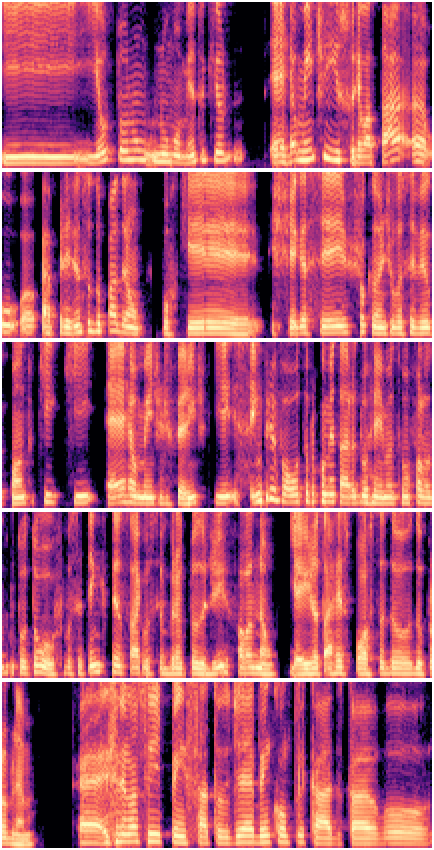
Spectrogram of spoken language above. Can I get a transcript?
E, e eu tô num, num momento que eu é realmente isso, relatar a, a, presença do padrão, porque chega a ser chocante você ver o quanto que, que é realmente diferente, e sempre volta pro comentário do Hamilton falando com o Toto Wolff, você tem que pensar que você é branco todo dia, e fala não, e aí já tá a resposta do, do problema. É, esse negócio de pensar todo dia é bem complicado, tá? Eu vou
